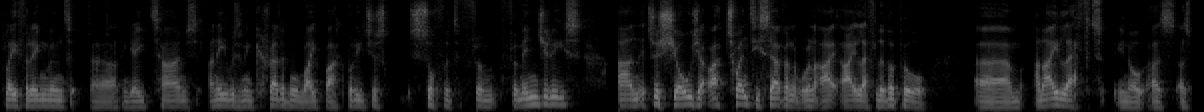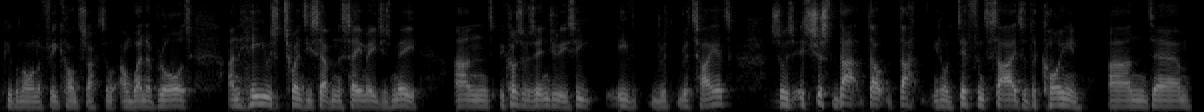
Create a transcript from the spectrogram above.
Played for England, uh, I think eight times, and he was an incredible right back. But he just suffered from from injuries, and it just shows you at 27 when I, I left Liverpool. Um, and I left, you know, as, as people know, on a free contract and, and went abroad. And he was 27, the same age as me. And because of his injuries, he, he re- retired. So it's, it's just that, that, that, you know, different sides of the coin. And, um,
